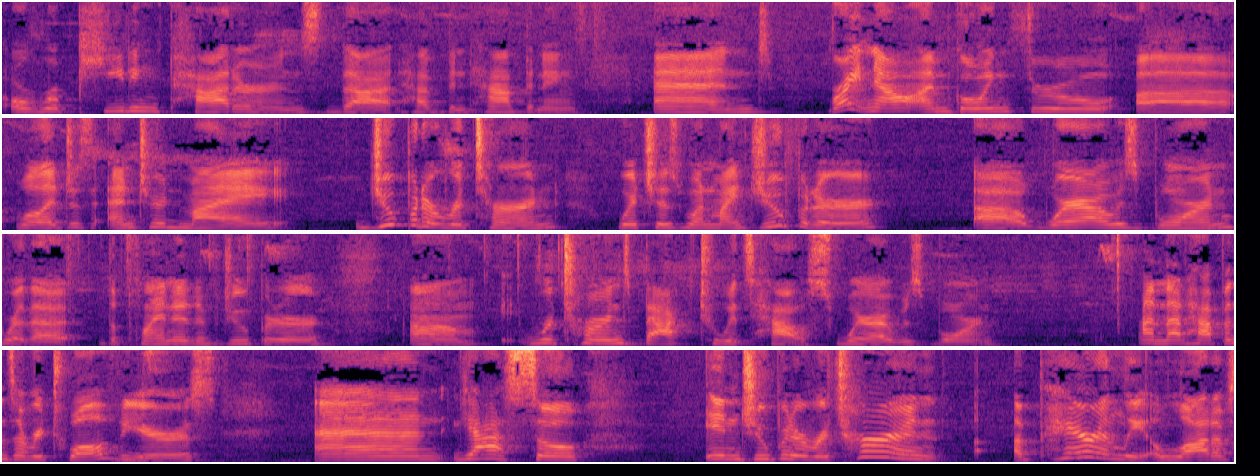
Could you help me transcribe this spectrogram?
or repeating patterns that have been happening. And right now, I'm going through, uh, well, I just entered my Jupiter return, which is when my Jupiter, uh, where I was born, where the, the planet of Jupiter, um, returns back to its house where I was born. And that happens every 12 years. And yeah, so in Jupiter return, apparently a lot of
